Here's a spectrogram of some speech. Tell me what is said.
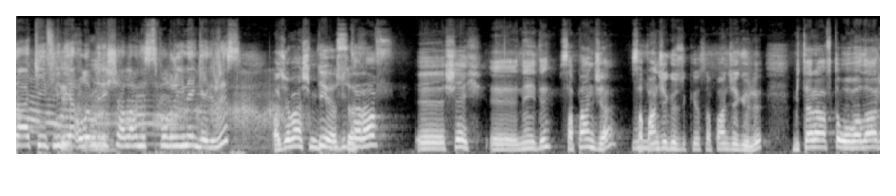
daha keyifli bir yer Keyifli olabilir. olur. İnşallah nasip olur yine geliriz. Acaba şimdi Diyorsun. bir taraf e, şey e, neydi? Sapanca Sapanca gözüküyor, Sapanca Gölü. Bir tarafta ovalar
